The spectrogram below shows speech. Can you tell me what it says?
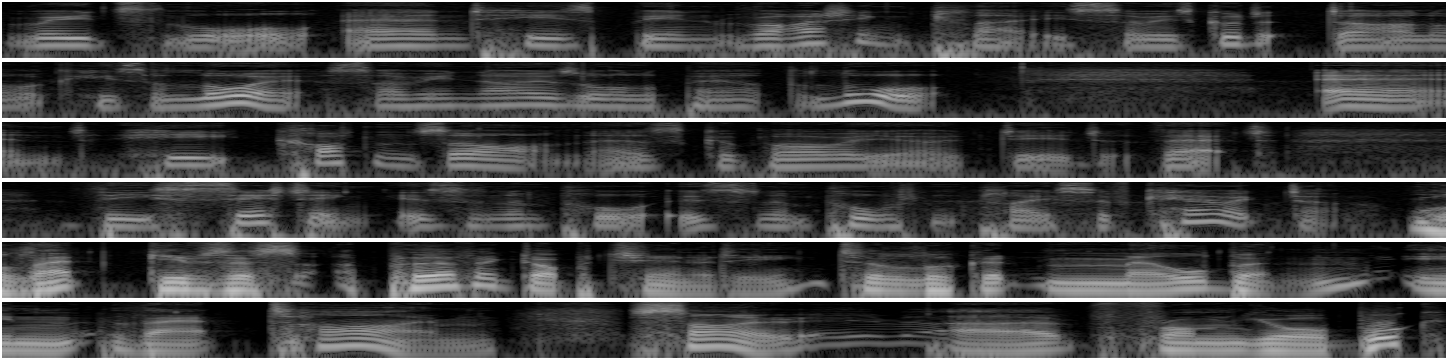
reads them all, and he's been writing plays, so he's good at dialogue. He's a lawyer, so he knows all about the law and he cottons on, as Gaboriau did, that the setting is an, is an important place of character. Well, that gives us a perfect opportunity to look at Melbourne in that time. So, uh, from your book,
